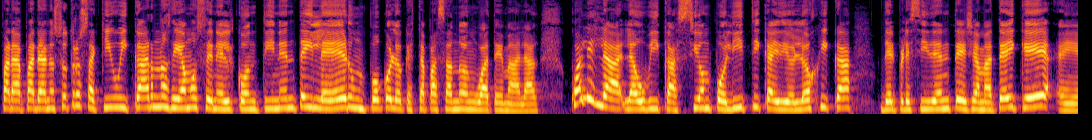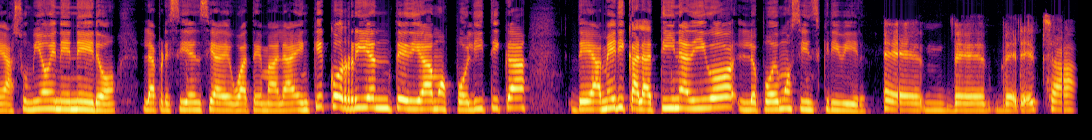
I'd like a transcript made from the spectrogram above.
Para, para nosotros aquí ubicarnos, digamos, en el continente y leer un poco lo que está pasando en Guatemala. ¿Cuál es la, la ubicación política, ideológica del presidente Yamatei que eh, asumió en enero la presidencia de Guatemala? ¿En qué corriente, digamos, política de América Latina, digo, lo podemos inscribir? Eh, de derecha,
